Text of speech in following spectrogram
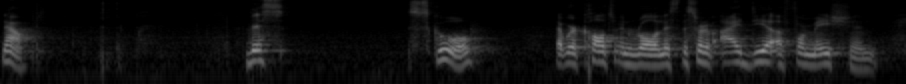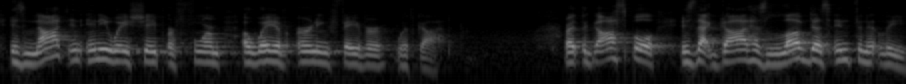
Now, this school that we're called to enroll in, this, this sort of idea of formation, is not in any way, shape, or form a way of earning favor with God. Right? The gospel is that God has loved us infinitely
